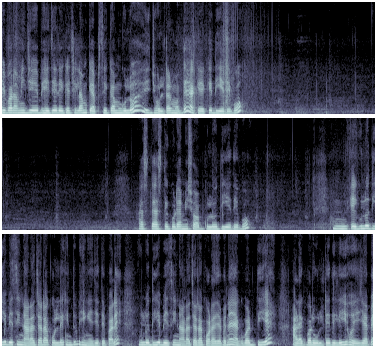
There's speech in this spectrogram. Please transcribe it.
এইবার আমি যে ভেজে রেখেছিলাম ক্যাপসিকামগুলো, এই ঝোলটার মধ্যে একে একে দিয়ে দেব। আস্তে আস্তে করে আমি সবগুলো দিয়ে দেব। এগুলো দিয়ে বেশি নাড়াচাড়া করলে কিন্তু ভেঙে যেতে পারে। এগুলো দিয়ে বেশি নাড়াচাড়া করা যাবে না। একবার দিয়ে আর একবার উল্টে দিলেই হয়ে যাবে।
